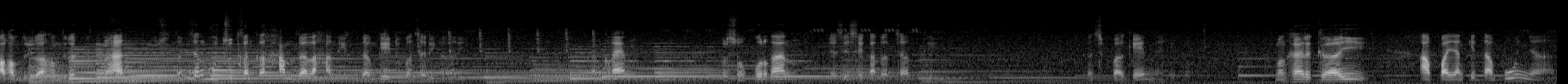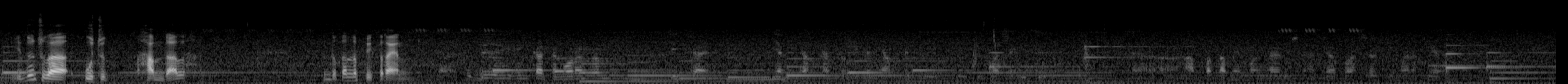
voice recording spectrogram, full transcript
alhamdulillah alhamdulillah. Bagus tapi jangan wujudkan kehamdalahan itu dalam kehidupan sehari-hari. Kan keren. Bersyukur kan ya sisihkan rezeki dan sebagainya. Menghargai apa yang kita punya. Itu juga wujud hamdalah. Itu kan lebih keren. Nah, itu yang kadang orang kan tidak nyentak atau tidak nyampe di, fase itu. Nah, apakah memang harus ada fase di mana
